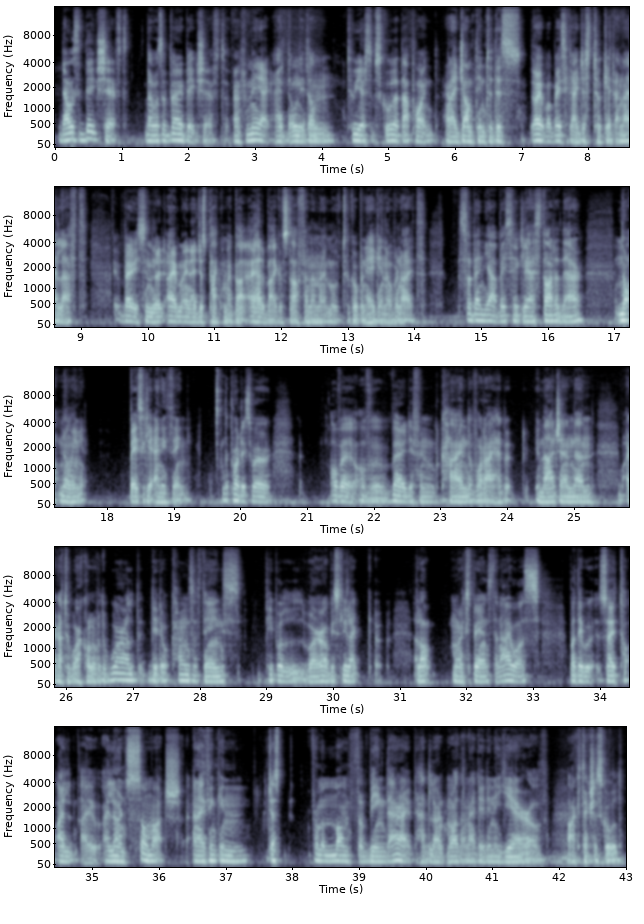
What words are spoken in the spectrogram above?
That was a big shift. That was a very big shift, and for me, I, had only done two years of school at that point, and I jumped into this. Oh, well, basically, I just took it and I left. Very similar. I mean, I just packed my bag. I had a bag of stuff, and then I moved to Copenhagen overnight. So then, yeah, basically, I started there, not knowing basically anything. The projects were of a of a very different kind of what I had imagined, and I got to work all over the world, did all kinds of things. People were obviously like a lot more experienced than I was, but they were so I, ta- I, I I learned so much, and I think in just from a month of being there, I had learned more than I did in a year of architecture school.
